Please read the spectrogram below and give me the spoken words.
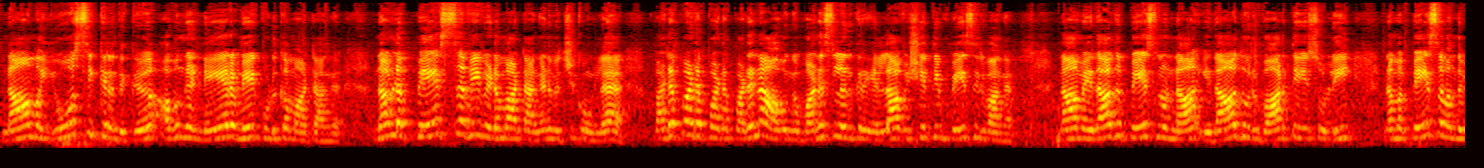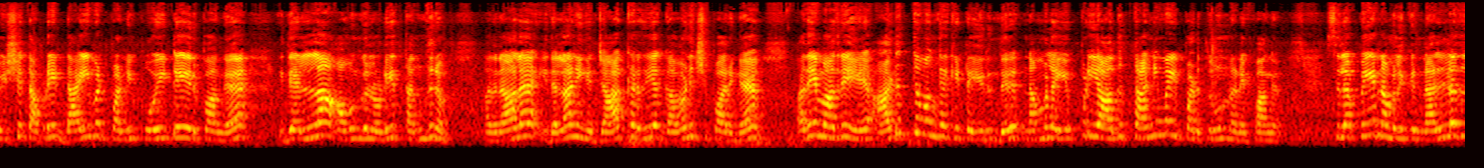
நாம யோசிக்கிறதுக்கு அவங்க நேரமே கொடுக்க மாட்டாங்க. நம்மள பேசவே விட மாட்டாங்கன்னு வச்சுக்கோங்களேன். படபட பட படன்னு அவங்க மனசுல இருக்கிற எல்லா விஷயத்தையும் பேசிடுவாங்க. நாம ஏதாவது பேசணும்னா ஏதாவது ஒரு வார்த்தையை சொல்லி நம்ம பேச வந்த விஷயத்தை அப்படியே டைவர்ட் பண்ணி போயிட்டே இருப்பாங்க. இதெல்லாம் அவங்களுடைய தந்திரம். அதனால இதெல்லாம் நீங்க ஜாக்கிரதையா கவனிச்சு பாருங்க. அதே மாதிரி அடுத்தவங்க கிட்ட இருந்து நம்மளை எப்படியாவது தனிமைப்படுத்தணும்னு நினைப்பாங்க. சில பேர் நம்மளுக்கு நல்லது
